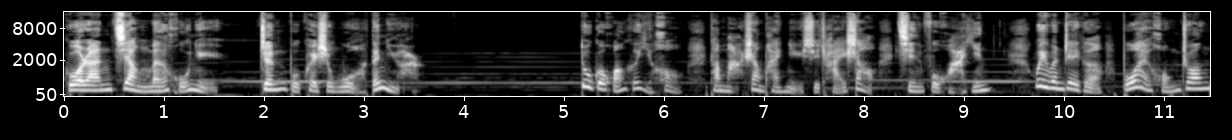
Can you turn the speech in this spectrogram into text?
果然将门虎女，真不愧是我的女儿。渡过黄河以后，他马上派女婿柴少亲赴华阴，慰问这个不爱红妆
